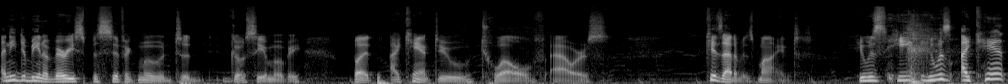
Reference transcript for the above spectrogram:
I need to be in a very specific mood to go see a movie, but I can't do twelve hours. Kid's out of his mind. He was he he was I can't.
